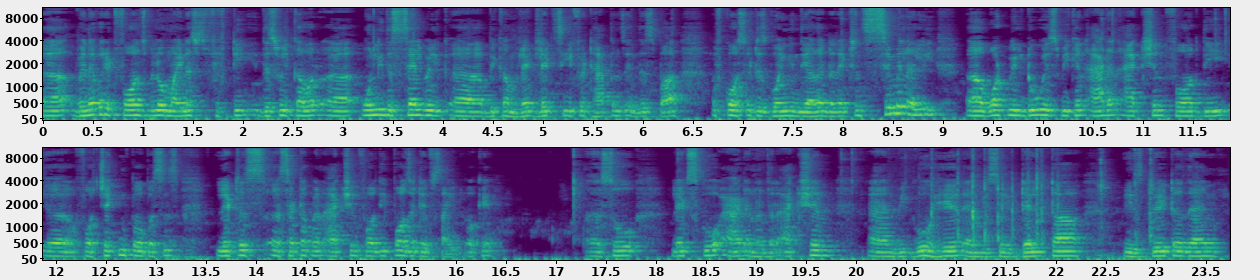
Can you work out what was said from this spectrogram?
uh, whenever it falls below minus 50 this will cover uh, only the cell will uh, become red. Let's see if it happens in this bar. Of course it is going in the other direction. Similarly uh, what we'll do is we can add an action for the uh, for checking purposes. Let us uh, set up an action for the positive side okay? So let's go add another action and we go here and we say delta is greater than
